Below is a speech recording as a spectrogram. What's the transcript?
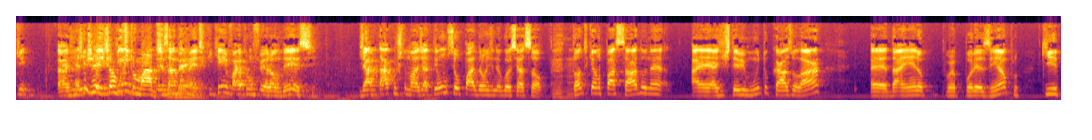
Que, a gente Eles já estão quem, acostumados Exatamente. Também. Que quem vai para um feirão desse já está acostumado, já tem um seu padrão de negociação. Uhum. Tanto que ano passado, né, a, a, gente teve muito caso lá, é, da Enel, por, por, exemplo, que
